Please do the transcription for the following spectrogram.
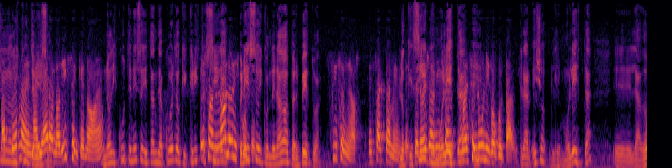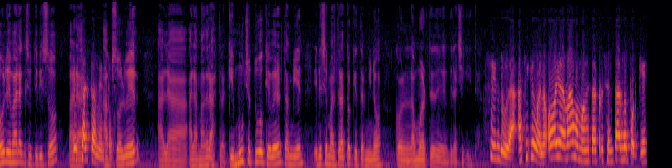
paterna de Nayara no dicen que no. ¿eh? No discuten eso y están de acuerdo que Cristo siga preso y condenado a perpetua. Sí, señor, exactamente. Lo que Pero ellos molesta, no es el único culpable. Claro, ellos les molesta eh, la doble vara que se utilizó para absolver a la, a la madrastra, que mucho tuvo que ver también en ese maltrato que terminó con la muerte de, la chiquita. Sin duda. Así que bueno, hoy además vamos a estar presentando porque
